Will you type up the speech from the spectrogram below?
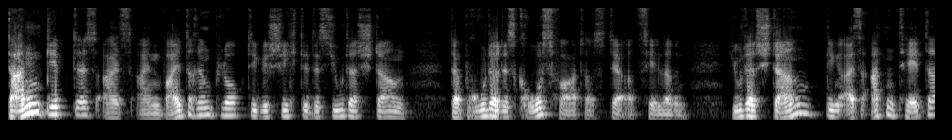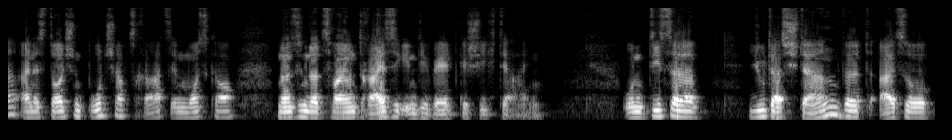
Dann gibt es als einen weiteren Block die Geschichte des Judas Stern, der Bruder des Großvaters der Erzählerin. Judas Stern ging als Attentäter eines deutschen Botschaftsrats in Moskau 1932 in die Weltgeschichte ein. Und dieser Judas Stern wird also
